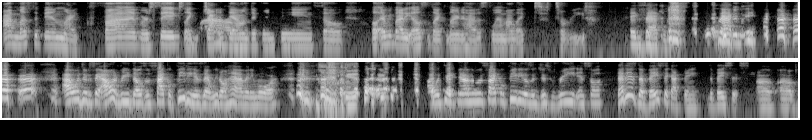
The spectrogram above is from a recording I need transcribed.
I must have been like five or six, like wow. jotting down different things. So well, everybody else is like learning how to swim. I like t- to read. Exactly. exactly. I would do the same. I would read those encyclopedias that we don't have anymore. I would take down the encyclopedias and just read. And so that is the basic, I think, the basics of, of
